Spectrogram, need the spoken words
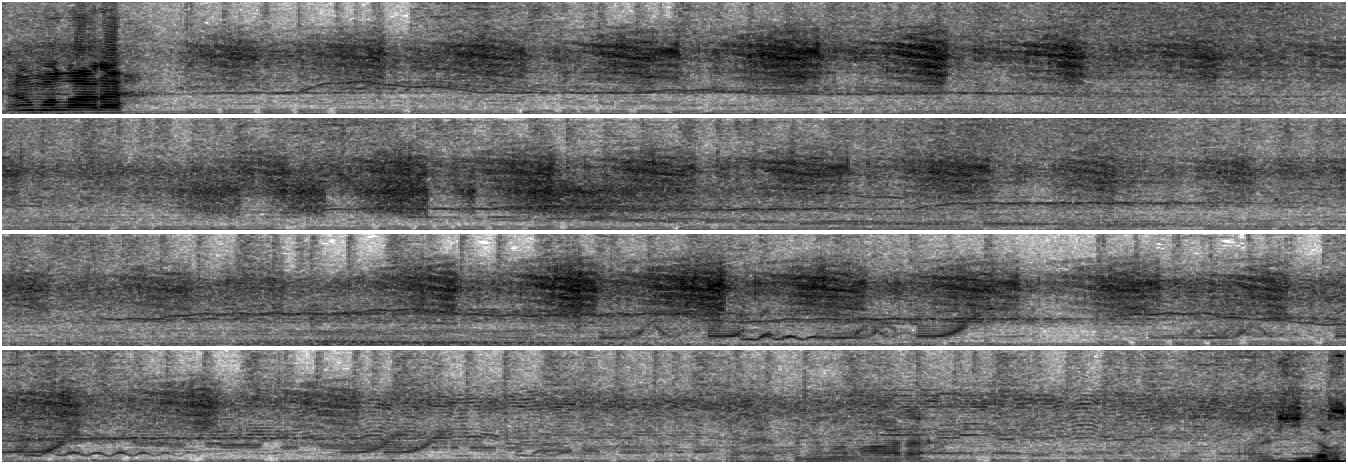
Go Malada. Oh, there she No. is.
